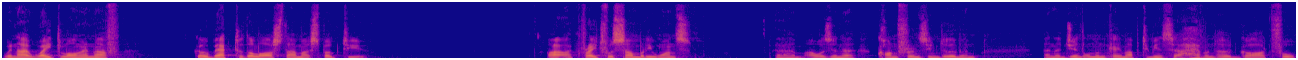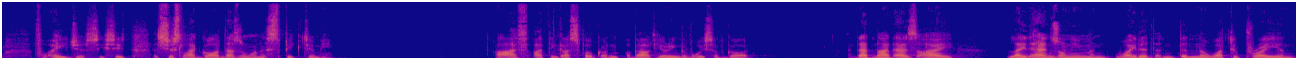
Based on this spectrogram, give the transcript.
when I wait long enough, Go back to the last time I spoke to you. I, I prayed for somebody once. Um, I was in a conference in Durban, and a gentleman came up to me and said, I haven't heard God for, for ages. He said, It's just like God doesn't want to speak to me. I, I think I spoke on, about hearing the voice of God. And that night, as I laid hands on him and waited and didn't know what to pray and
